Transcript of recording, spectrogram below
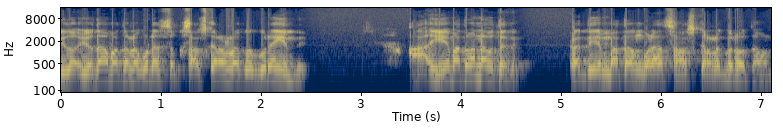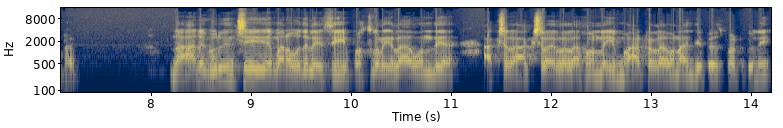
యుధ యుధా మతంలో కూడా సంస్కరణలకు గురయ్యింది ఏ మతం అన్న అవుతుంది. ప్రతి మతం కూడా సంస్కరణలకు గురవుతూ ఉంటుంది. దాని గురించి మనం వదిలేసి పుస్తకంలో ఇలా ఉంది అక్షర అక్షరాలు ఎలా ఉన్నాయి మాటలు ఎలా ఉన్నాయి అని చెప్పేసి పట్టుకుని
